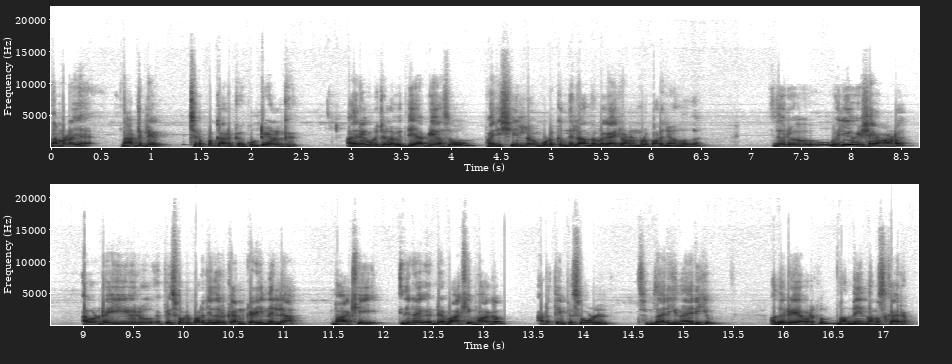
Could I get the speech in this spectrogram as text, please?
നമ്മുടെ നാട്ടിലെ ചെറുപ്പക്കാർക്ക് കുട്ടികൾക്ക് അതിനെക്കുറിച്ചുള്ള വിദ്യാഭ്യാസവും പരിശീലനവും കൊടുക്കുന്നില്ല എന്നുള്ള കാര്യമാണ് നമ്മൾ പറഞ്ഞു വന്നത്. ഇതൊരു വലിയ വിഷയമാണ്. അതുകൊണ്ട് ഈ ഒരു എപ്പിസോഡ് പറഞ്ഞു തീർക്കാൻ കഴിയുന്നില്ല. ബാക്കി ഇതിനെ എന്റെ ബാക്കി ഭാഗം അടുത്ത എപ്പിസോഡിൽ സംസാരിക്കുന്നതായിരിക്കും. അതുവരെ അവർക്കും നന്ദി നമസ്കാരം.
